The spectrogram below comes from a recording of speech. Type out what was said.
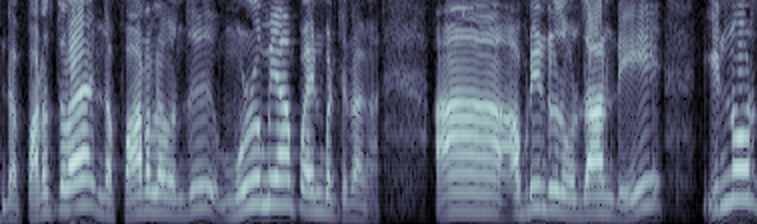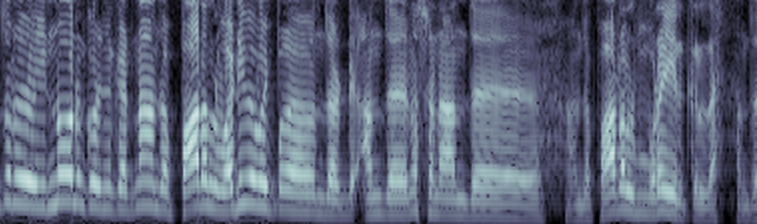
இந்த படத்தில் இந்த பாடலை வந்து முழுமையாக பயன்படுத்திட்டாங்க. அப்படின்றது ஒரு தாண்டி இன்னொருத்தர் இன்னொரு கொஞ்சம் கேட்டால் அந்த பாடல் வடிவமைப்பு அந்த அந்த என்ன சொன்ன அந்த அந்த பாடல் முறை இருக்குல்ல அந்த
